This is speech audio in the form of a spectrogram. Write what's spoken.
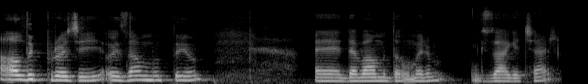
aldık projeyi. O yüzden mutluyum. Ee, devamı da umarım güzel geçer.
